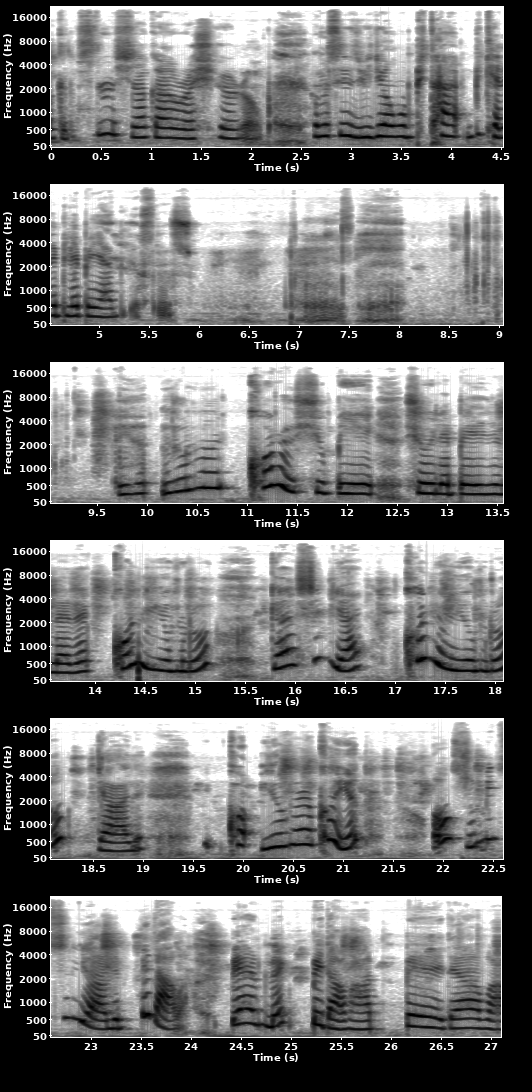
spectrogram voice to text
Bakın sizin için kadar uğraşıyorum. Ama siz videomu bir, ta- bir kere bile beğenmiyorsunuz. Yumruğu koyun şu bir şöyle beğenilere koyun yumruğu gelsin ya koyun yumruğu yani ko yumruğu koyun olsun bitsin yani. Bedava. Beğenmek bedava. Bedava.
